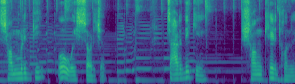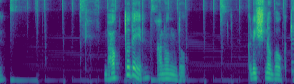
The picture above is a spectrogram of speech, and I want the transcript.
সমৃদ্ধি ও ঐশ্বর্য। চারদিকে শঙ্খের ধ্বনি। ভক্তদের আনন্দ, কৃষ্ণ ভক্তি।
